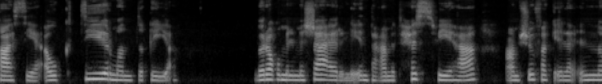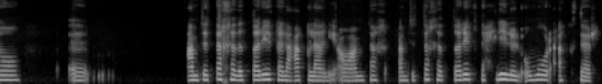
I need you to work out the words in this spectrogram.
قاسية أو كتير منطقية. برغم المشاعر اللي أنت عم تحس فيها عم شوفك إلى إنه آه، عم تتخذ الطريق العقلاني أو عم تخ... عم تتخذ طريق تحليل الأمور أكثر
